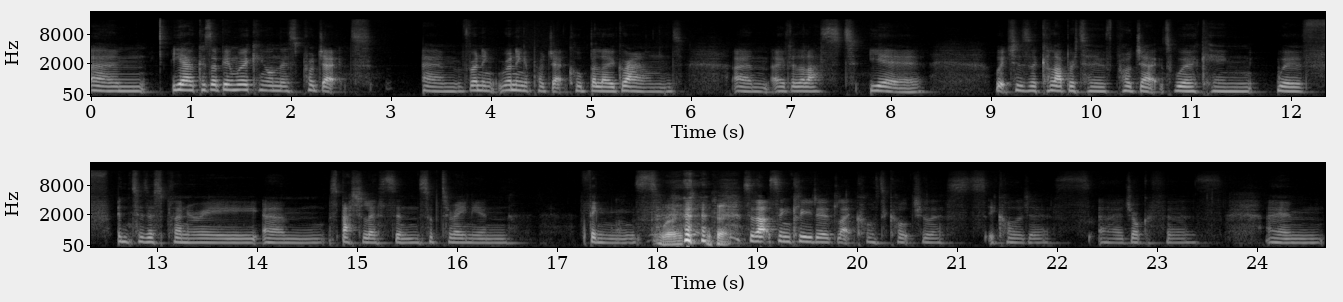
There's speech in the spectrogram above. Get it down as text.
Um, yeah, because I've been working on this project, um, running running a project called Below Ground, um, over the last year, which is a collaborative project working with interdisciplinary um, specialists in subterranean things. Right. Okay. So that's included like horticulturalists, ecologists, uh, geographers, um,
